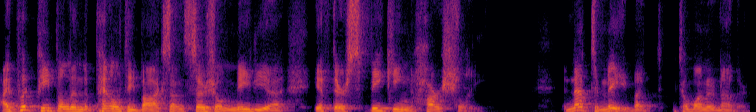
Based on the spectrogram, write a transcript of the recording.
i put people in the penalty box on social media if they're speaking harshly not to me but to one another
